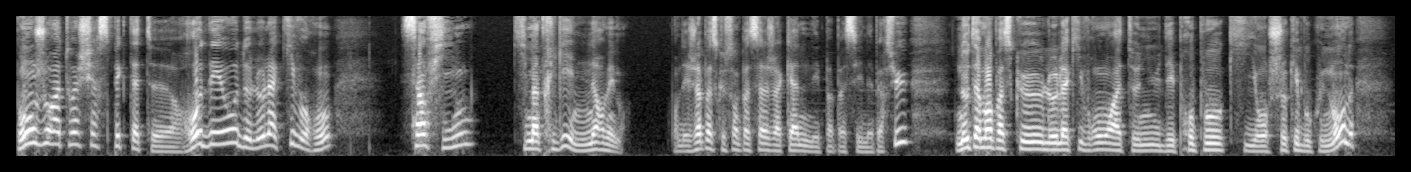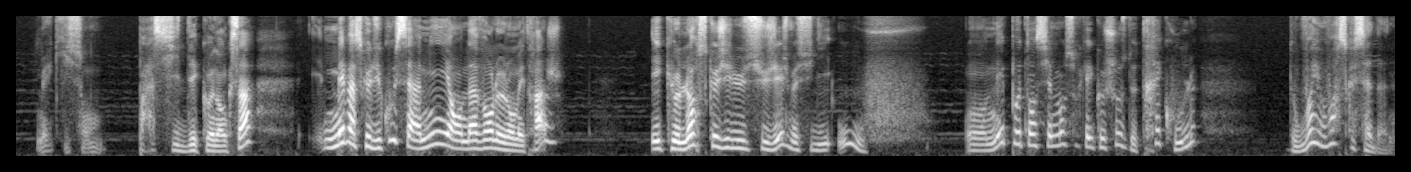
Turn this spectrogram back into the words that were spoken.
Bonjour à toi cher spectateur, Rodéo de Lola Kivoron, c'est un film qui m'intriguait énormément. Bon, déjà parce que son passage à Cannes n'est pas passé inaperçu, notamment parce que Lola Kivoron a tenu des propos qui ont choqué beaucoup de monde, mais qui sont pas si déconnants que ça, mais parce que du coup ça a mis en avant le long métrage, et que lorsque j'ai lu le sujet, je me suis dit « Ouh, on est potentiellement sur quelque chose de très cool, donc voyons voir ce que ça donne ».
